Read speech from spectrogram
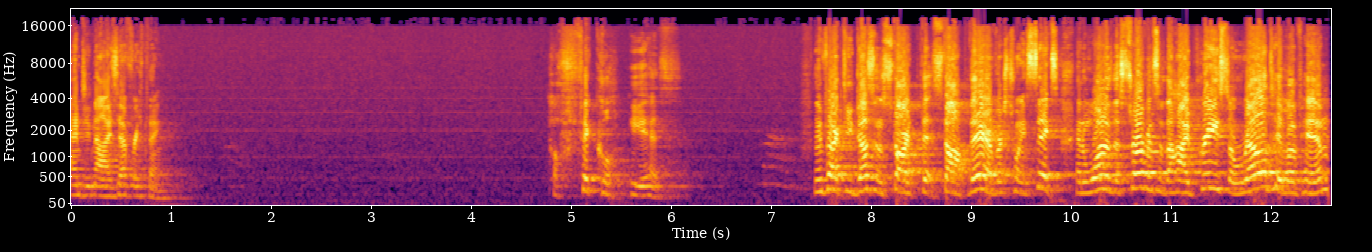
and denies everything. How fickle he is. In fact, he doesn't start th- stop there. Verse 26 And one of the servants of the high priest, a relative of him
